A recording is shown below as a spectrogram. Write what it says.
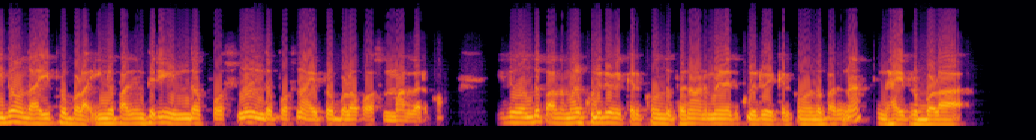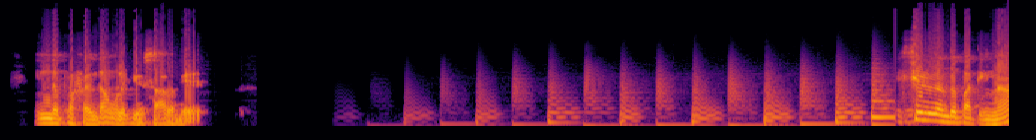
இது வந்து ஐப்ரோபோலா இங்கே பார்த்தீங்கன்னா தெரியும் இந்த போர்ஷனும் இந்த போர்ஷனும் ஐப்ரோபோலா போர்ஷன் மாதிரி தான் இருக்கும். இது வந்து அந்த மாதிரி குளிர் வைக்கிறதுக்கும் வந்து பார்த்தீங்கன்னா அனுமதி குளிர் வைக்கிறதுக்கும் வந்து பார்த்தீங்கன்னா இந்த ஹைப்ரோபோலா இந்த ப்ரொஃபைல் தான் உங்களுக்கு யூஸ் ஆகுது. நெக்ஸ்ட் வீடியோல வந்து பார்த்தீங்கன்னா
